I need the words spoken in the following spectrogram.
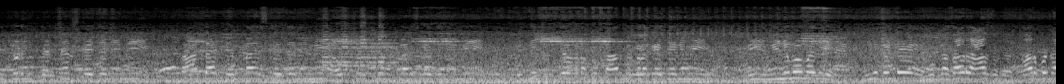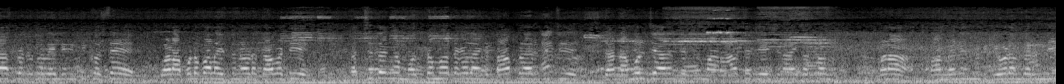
ఇంక్లూడింగ్ పెన్షన్స్కి అయితేనేమి కాంట్రాక్ట్ ఎంప్లాయీస్కి అయితేనేమి అవుట్ సోర్సింగ్ ఎంప్లాయీస్కి అయితేనేమి విద్యుత్ ఉద్యోగులకు కార్మికులకు అయితేనేమి మినిమం అది. ఎందుకంటే ఒకసారి కార్పొరేట్ హాస్పిటల్కి వెళ్ళి ఇంటికి వస్తే వాడు అప్పుల అవుతున్నాడు కాబట్టి ఖచ్చితంగా మొట్టమొదటిగా దానికి టాప్ ప్రయారిటీ ఇచ్చి దాన్ని అమలు చేయాలని చెప్పి మా రాష్ట్ర చేసిన నాయకత్వం మన మా మేనేజ్మెంట్కి ఇవ్వడం జరిగింది.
